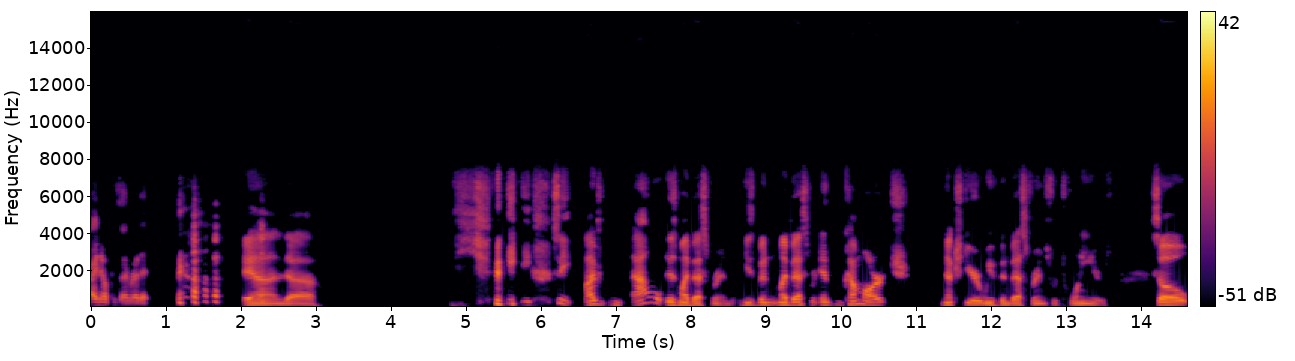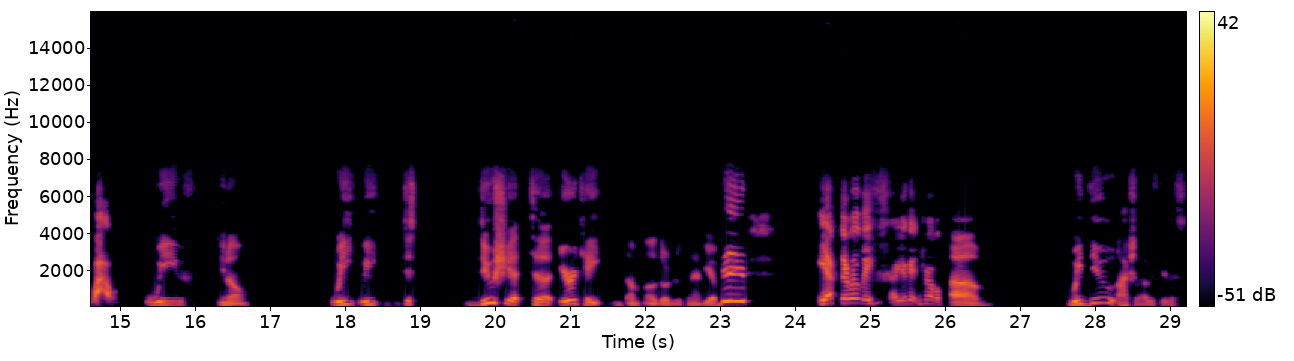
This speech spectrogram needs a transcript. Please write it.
I know because I read it. And uh, see, I've Al is my best friend. He's been my best friend. And come March next year, we've been best friends for 20 years. So Wow. we've, you know, we we just do shit to irritate. Um, oh, there's going to be a beep. Yep, there will be, or you'll get in trouble. um, we do actually. I'll just do this.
